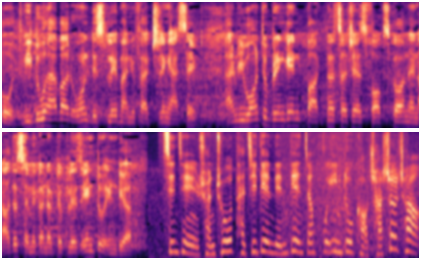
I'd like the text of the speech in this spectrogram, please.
both. We do have our own display manufacturing asset and we want to bring in partners such as Foxconn and other semiconductor players into India. 先前也传出台积电联电将赴印度考察设厂。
